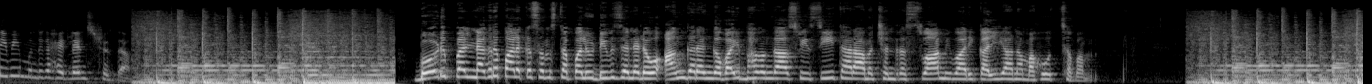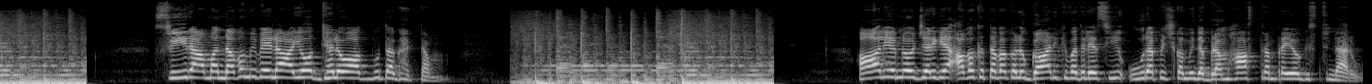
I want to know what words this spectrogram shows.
TV ముందుగా headlines చూద్దాం. బోడుప్పల్ నగరపాలక సంస్థ పలు డివిజన్లలో అంగరంగ వైభవంగా శ్రీ సీతారామచంద్ర స్వామి వారి కళ్యాణ మహోత్సవం. శ్రీరామ నవమి వేళ అయోధ్యలో అద్భుత ఘట్టం. ఆలయంలో జరిగే అవకతవకలు గాలికి వదిలేసి ఊరపిచ్చుక మీద బ్రహ్మాస్త్రం ప్రయోగిస్తున్నారు.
